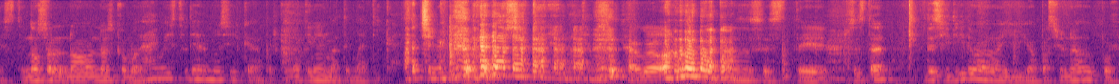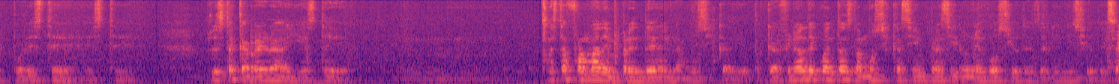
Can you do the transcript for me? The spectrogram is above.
Este, no, solo, no, no es como, de, ay, voy a estudiar música porque no tienen matemáticas. Ah, chinga. A huevo. Entonces, este, pues estar decidido y apasionado por, por este, este, pues esta carrera y este, esta forma de emprender en la música, digo, porque al final de cuentas la música siempre ha sido un negocio desde el inicio de, Sí.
